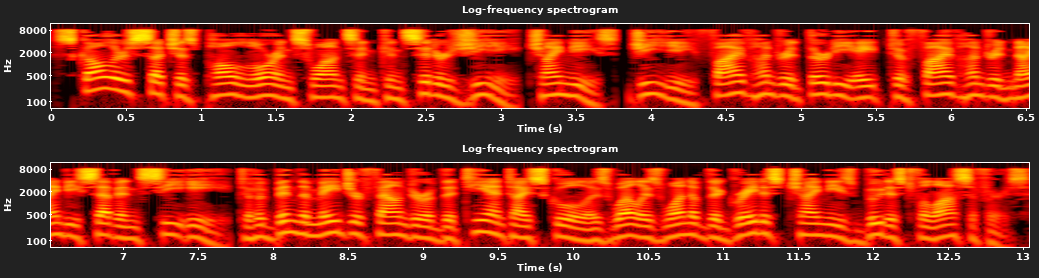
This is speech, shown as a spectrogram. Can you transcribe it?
Scholars such as Paul Loren Swanson consider Zhiyi Chinese, Zhiyi 538–597 CE to have been the major founder of the Tiantai school as well as one of the greatest Chinese Buddhist philosophers.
